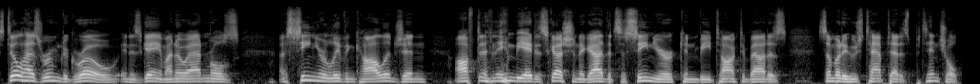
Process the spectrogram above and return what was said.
still has room to grow in his game. I know Admiral's a senior leaving college, and often in the NBA discussion, a guy that's a senior can be talked about as somebody who's tapped at his potential.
